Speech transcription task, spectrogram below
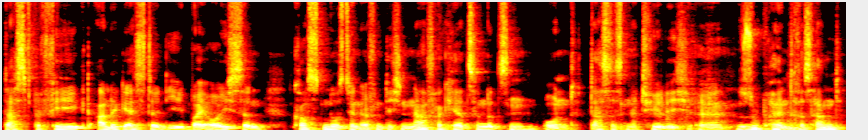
Das befähigt alle Gäste, die bei euch sind, kostenlos den öffentlichen Nahverkehr zu nutzen. Und das ist natürlich äh, super interessant,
